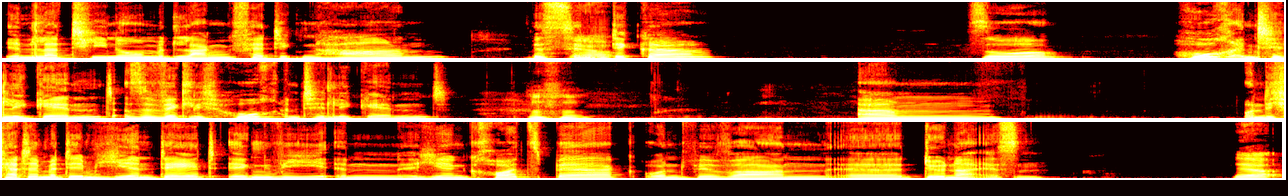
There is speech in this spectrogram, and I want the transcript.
in Latino mit langen, fettigen Haaren, bisschen ja. dicker. So hochintelligent, also wirklich hochintelligent. Mhm. Ähm, und ich hatte mit dem hier ein Date irgendwie in, hier in Kreuzberg und wir waren äh, Döner essen. Ja.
